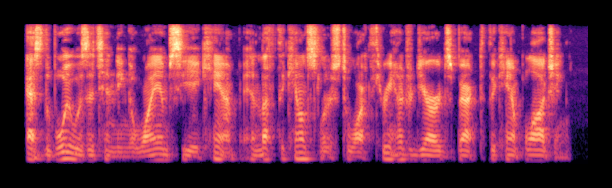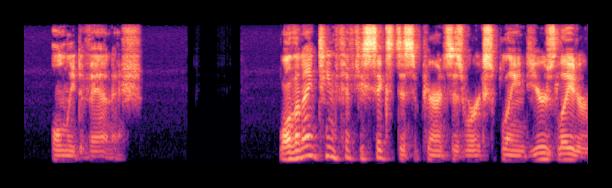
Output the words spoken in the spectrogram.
as the boy was attending a YMCA camp and left the counselors to walk 300 yards back to the camp lodging, only to vanish. While the 1956 disappearances were explained years later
